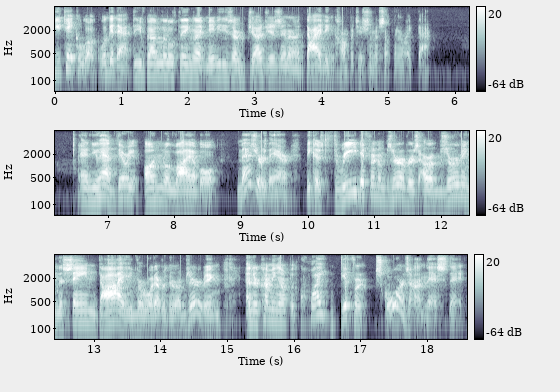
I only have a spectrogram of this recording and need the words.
you take a look. Look at that. You've got a little thing like maybe these are judges in a diving competition or something like that. And you have very unreliable measure there because three different observers are observing the same dive or whatever they're observing and they're coming up with quite different scores on this thing.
